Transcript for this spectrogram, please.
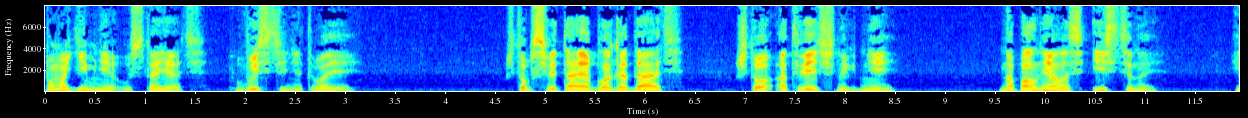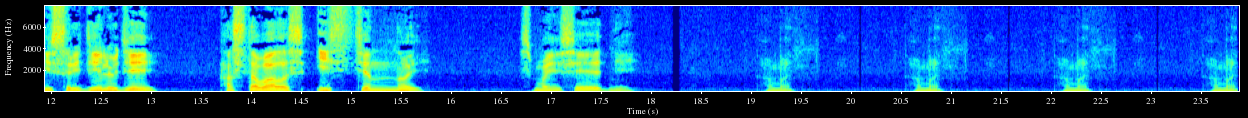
Помоги мне устоять в истине Твоей, чтоб святая благодать, что от вечных дней, наполнялась истиной и среди людей оставалась истинной с Моисея дней. Амин. Амин. Амин. Amen.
